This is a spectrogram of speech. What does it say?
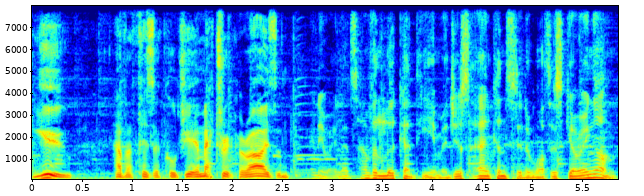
you have a physical geometric horizon? Anyway, let's have a look at the images and consider what is going on.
